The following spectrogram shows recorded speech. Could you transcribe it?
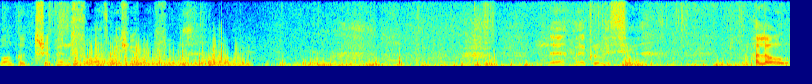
one could trip and fall, especially on foot. There, my group is here. Hello.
